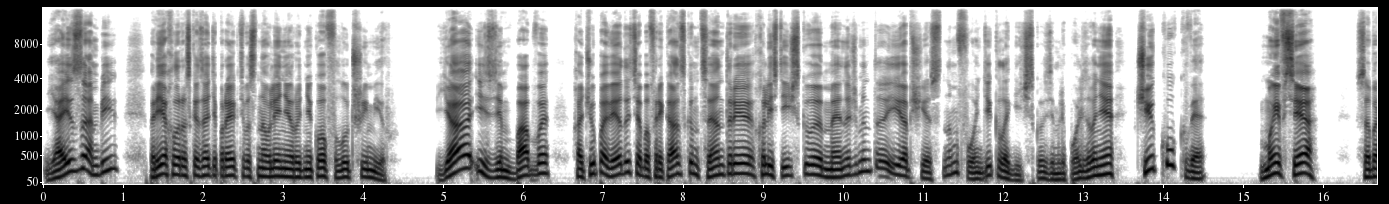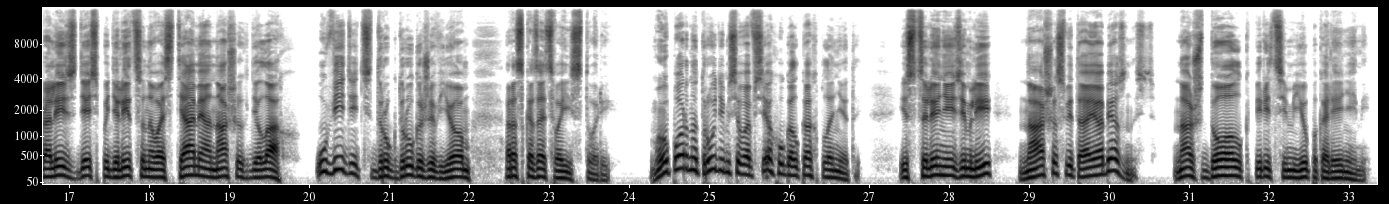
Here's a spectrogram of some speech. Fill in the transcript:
Я из Замбии. Приехал рассказать о проекте восстановления рудников «Лучший мир». Я из Зимбабве. Хочу поведать об Африканском центре холистического менеджмента и Общественном фонде экологического землепользования Чикукве. Мы все собрались здесь поделиться новостями о наших делах, увидеть друг друга живьем, рассказать свои истории. Мы упорно трудимся во всех уголках планеты. Исцеление Земли — наша святая обязанность, наш долг перед семью поколениями.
